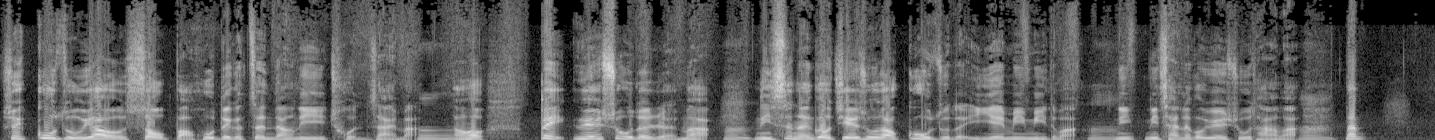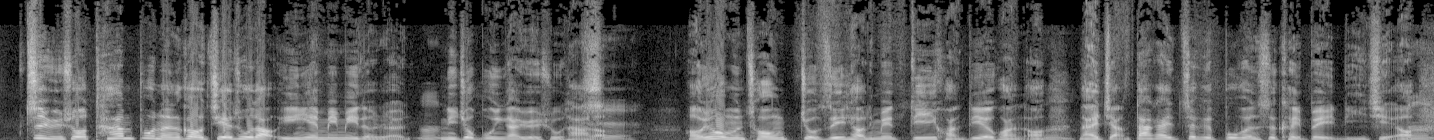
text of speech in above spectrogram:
所以雇主要有受保护的一个正当利益存在嘛，然后被约束的人嘛，你是能够接触到雇主的营业秘密的嘛，你你才能够约束他嘛。那至于说他不能够接触到营业秘密的人，你就不应该约束他了。哦，因为我们从九十一条里面第一款、第二款哦、嗯、来讲，大概这个部分是可以被理解哦。嗯、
